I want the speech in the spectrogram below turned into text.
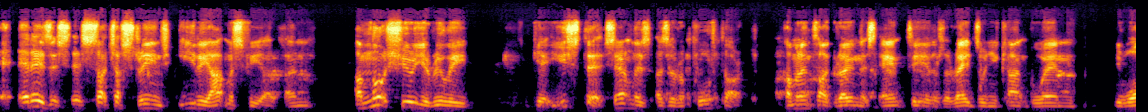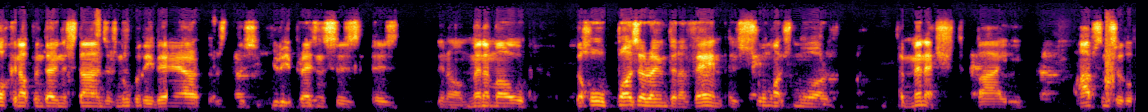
it, it is. It's, it's such a strange, eerie atmosphere, and I'm not sure you really get used to it. Certainly as, as a reporter, coming into a ground that's empty, there's a red zone, you can't go in. You're walking up and down the stands. There's nobody there. There's, the security presence is, is you know minimal. The whole buzz around an event is so much more diminished by absence of those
